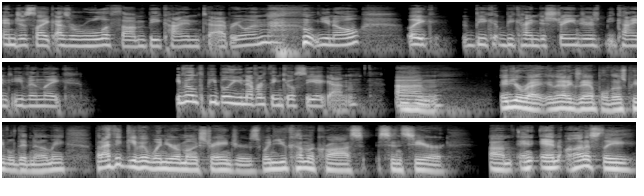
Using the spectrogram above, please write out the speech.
and just like as a rule of thumb be kind to everyone you know like be be kind to strangers be kind even like even with people you never think you'll see again um Mhm. And you're right. In that example, those people did know me. But I think even when you're among strangers, when you come across sincere, um, and, and honestly,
